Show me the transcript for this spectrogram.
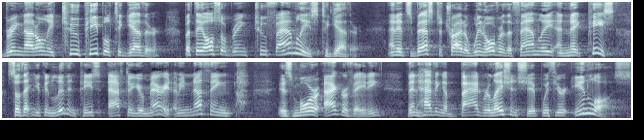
bring not only two people together, but they also bring two families together and it's best to try to win over the family and make peace so that you can live in peace after you're married. I mean, nothing is more aggravating than having a bad relationship with your in-laws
